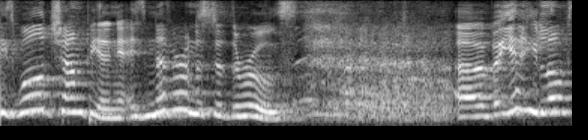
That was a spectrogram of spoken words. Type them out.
He's world champion, yet he's never understood the rules. Uh, but yeah, he loves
